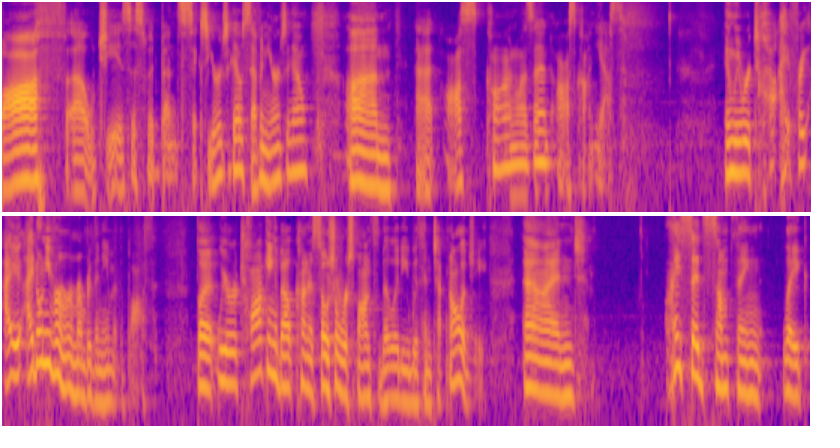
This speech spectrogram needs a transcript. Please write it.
BOF, oh geez, this would have been six years ago, seven years ago, um, at OSCON, was it? OSCON, yes. And we were, I, I don't even remember the name of the BOF but we were talking about kind of social responsibility within technology. And I said something like,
